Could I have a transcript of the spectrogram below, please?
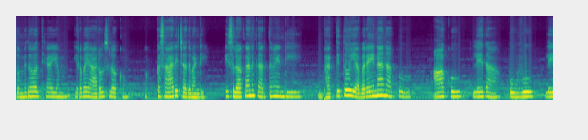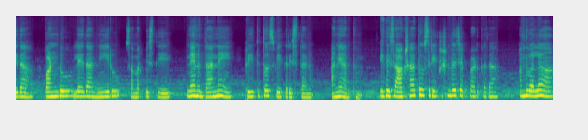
తొమ్మిదో అధ్యాయం ఇరవై ఆరో శ్లోకం. ఒక్కసారి చదవండి. ఈ శ్లోకానికి అర్థం ఏంటి భక్తితో ఎవరైనా నాకు ఆకు లేదా పువ్వు లేదా పండు లేదా నీరు సమర్పిస్తే నేను దాన్నే ప్రీతితో స్వీకరిస్తాను అని అర్థం. ఇది సాక్షాత్తు శ్రీకృష్ణుడే చెప్పాడు కదా. అందువల్ల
